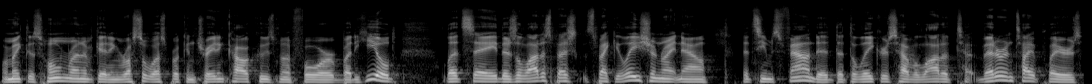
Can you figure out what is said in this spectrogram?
or make this home run of getting Russell Westbrook and trading Kyle Kuzma for Buddy Hield, let's say there's a lot of spe- speculation right now that seems founded that the Lakers have a lot of t- veteran type players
